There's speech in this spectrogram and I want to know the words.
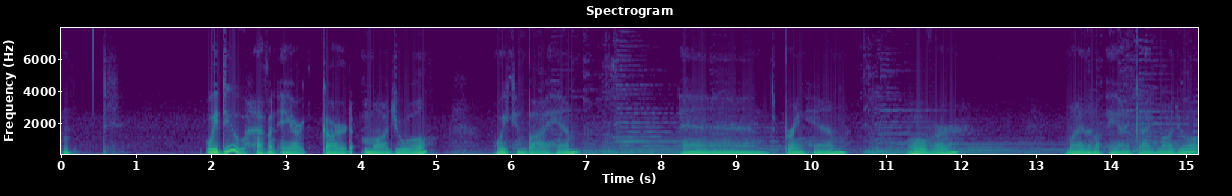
Hmm. We do have an AI guard module. We can buy him and bring him over my little AI guide module.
